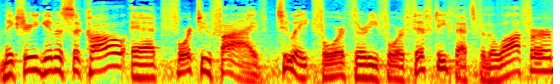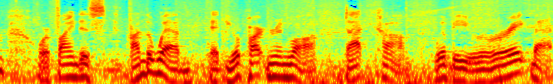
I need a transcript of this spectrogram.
make sure you give us a call at 425 284 3450. That's for the law firm, or find us on the web at yourpartnerinlaw.com. We'll be right back.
